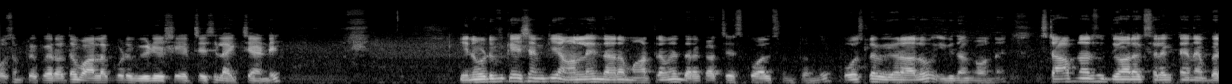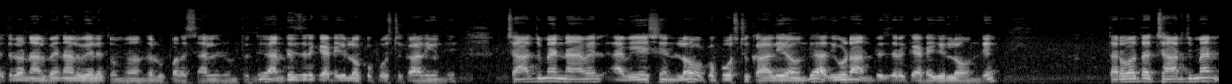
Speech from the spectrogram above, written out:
కోసం ప్రిపేర్ అవుతే వాళ్ళకు కూడా వీడియో షేర్ చేసి లైక్ చేయండి. ఈ నోటిఫికేషన్కి ఆన్లైన్ ద్వారా మాత్రమే దరఖాస్తు చేసుకోవాల్సి ఉంటుంది. పోస్టుల వివరాలు ఈ విధంగా ఉన్నాయి. స్టాఫ్ నర్స్ ఉద్యోగాలకు సెలెక్ట్ అయిన అభ్యర్థులు నలభై నాలుగు వేల తొమ్మిది వందల రూపాయల శాలరీ ఉంటుంది. అన్రిజర్వ్ కేటగిరీలో ఒక పోస్టు ఖాళీ ఉంది. చార్జ్ మ్యాన్ నావెల్ అవియేషన్లో ఒక పోస్టు ఖాళీగా ఉంది. అది కూడా అన్రిజర్వ్ కేటగిరీలో ఉంది. తర్వాత చార్జ్ మ్యాన్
